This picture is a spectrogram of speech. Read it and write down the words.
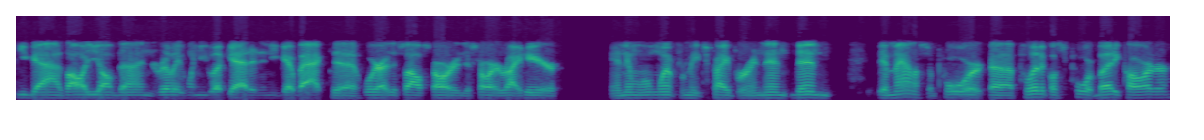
you guys, all y'all done really, when you look at it and you go back to where this all started, it started right here. And then we went from each paper and then, then the amount of support, uh, political support, Buddy Carter,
